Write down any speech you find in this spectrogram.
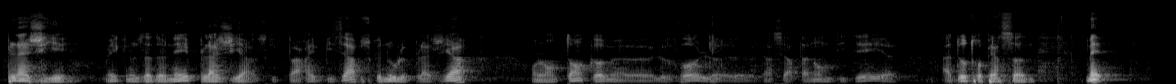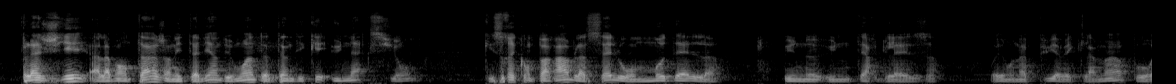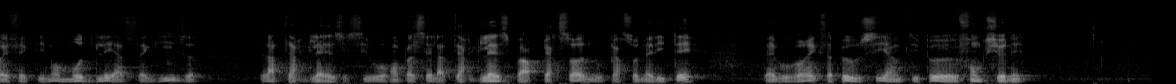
plagier, mais qui nous a donné plagiat, ce qui paraît bizarre, parce que nous, le plagiat, on l'entend comme euh, le vol euh, d'un certain nombre d'idées euh, à d'autres personnes. Mais plagier a l'avantage, en italien du moins, d'indiquer une action qui serait comparable à celle où on modèle une, une terre glaise on appuie avec la main pour effectivement modeler à sa guise la terre glaise. Si vous remplacez la terre glaise par personne ou personnalité, ben, vous verrez que ça peut aussi un petit peu fonctionner.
